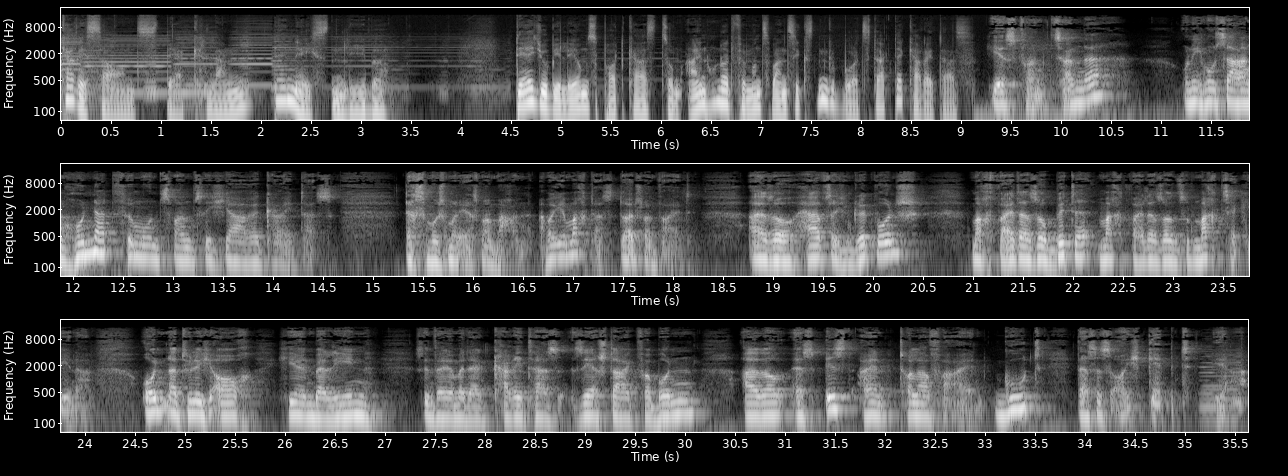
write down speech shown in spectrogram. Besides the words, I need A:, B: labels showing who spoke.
A: Carisounds, der Klang der Nächstenliebe. Der Jubiläumspodcast zum 125. Geburtstag der Caritas.
B: Hier ist Frank Zander und ich muss sagen, 125 Jahre Caritas. Das muss man erstmal machen. Aber ihr macht das deutschlandweit. Also herzlichen Glückwunsch. Macht weiter so, bitte macht weiter, sonst macht's ja keiner. Und natürlich auch hier in Berlin sind wir ja mit der Caritas sehr stark verbunden. Also es ist ein toller Verein. Gut, dass es euch gibt. Ja.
